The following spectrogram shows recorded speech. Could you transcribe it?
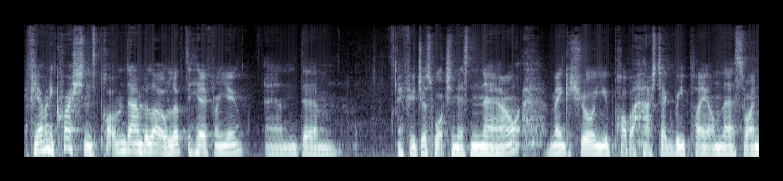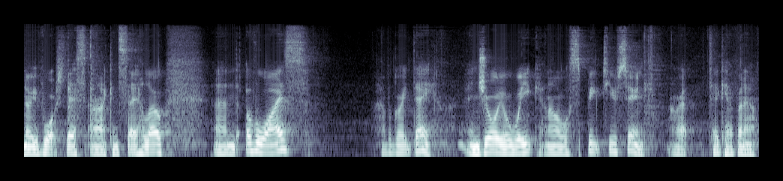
if you have any questions, pop them down below. Love to hear from you. And um, if you're just watching this now, make sure you pop a hashtag replay on there so I know you've watched this and I can say hello. And otherwise, have a great day. Enjoy your week, and I will speak to you soon. All right, take care for now.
